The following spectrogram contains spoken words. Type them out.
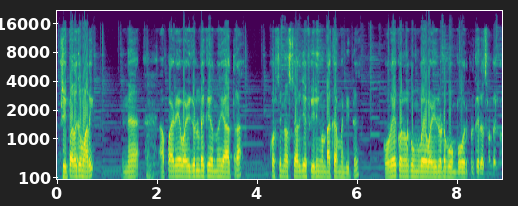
പക്ഷെ ഇപ്പോൾ അതൊക്കെ മാറി. പിന്നെ ആ പഴയ വഴികളിലൊക്കെ ഒന്ന് യാത്ര കുറച്ച് നൊസ്റ്റാർജിയ ഫീലിംഗ് ഉണ്ടാക്കാൻ വേണ്ടിയിട്ട് കുറേ കൊല്ലങ്ങൾക്ക് മുമ്പ് വഴിയിലൂടെ പോകുമ്പോൾ ഒരു പ്രത്യേക രസമുണ്ടല്ലോ.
